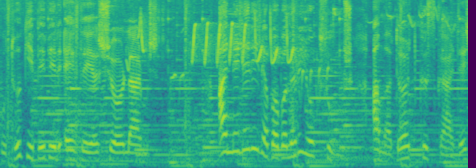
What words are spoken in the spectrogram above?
kutu gibi bir evde yaşıyorlarmış. Anneleriyle babaları yoksulmuş ama dört kız kardeş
